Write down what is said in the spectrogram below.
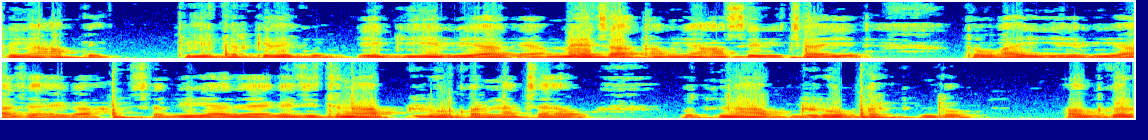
तो यहाँ पे क्लिक करके देखो, एक ये भी आ गया। मैं चाहता हूँ यहाँ से भी चाहिए तो भाई ये भी आ जाएगा, सभी आ जाएगा, जितना आप ड्रॉ करना चाहो, उतना आप ड्रॉ कर लो अगर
